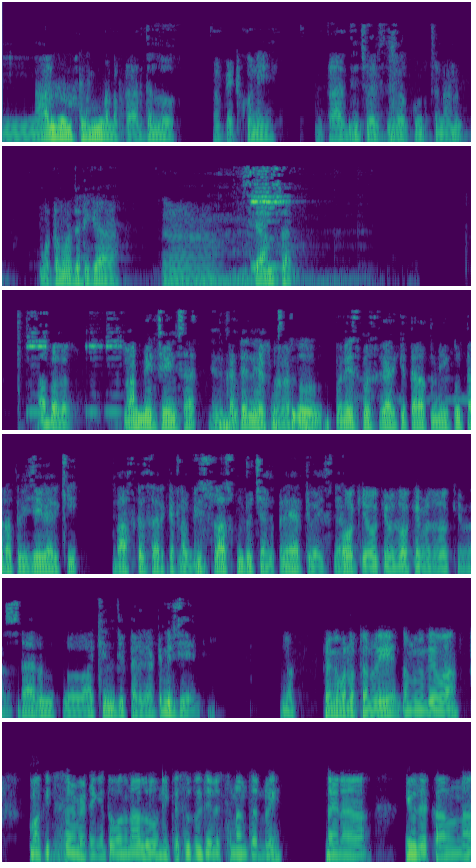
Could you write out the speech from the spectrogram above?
ఈ- నాలుగు అంశాలను వాళ్ళ ప్రార్థనలో పెట్టుకొని ప్రార్థించవలసిందిగా కోరుతున్నాను. మొట్టమొదటిగా శ్యామ్ సార్. మీరు చేయండి సార్. ఎందుకంటే నేను. ఫస్ట్ గణేష్ గారికి తర్వాత మీకు తర్వాత విజయ్ గారికి భాస్కర్ సార్కి అట్లా లిస్ట్ రాసుకుంటూ వచ్చాను priority wise okay okay okay okay sir వాక్యం చెప్పారు కాబట్టి మీరు చేయండి. పెంగపర్ల తండ్రి నమ్మకం దేవా మాకు ఇచ్చిన సమయం పెట్టిన ఇంత వందనాలు నీకు శృతులు చెల్లిస్తున్నాను తండ్రి. నైనా ఈ ఉదయ కాలంలో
